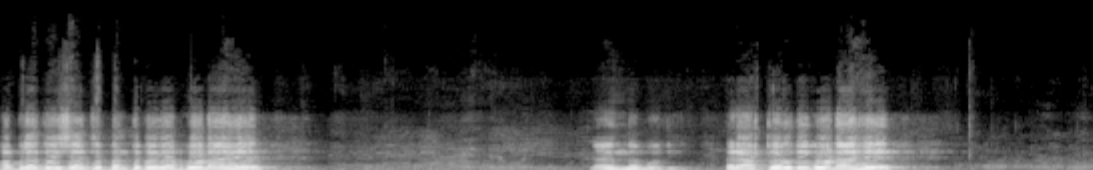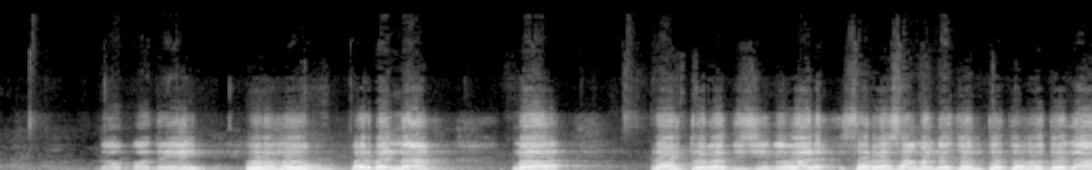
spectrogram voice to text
आपल्या देशाचे पंतप्रधान कोण आहेत? नरेंद्र मोदी. राष्ट्रपती कोण आहे? द्रौपदी मुर्मू. बरोबर ना? मग राष्ट्रपतीची निवड सर्वसामान्य जनतेतून होते का?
